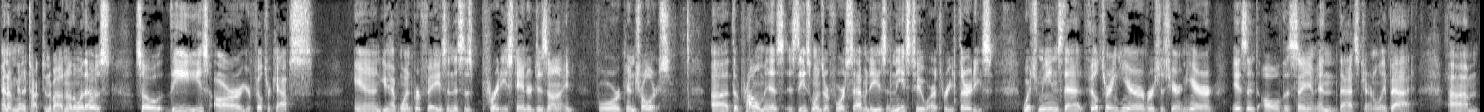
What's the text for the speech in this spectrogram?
And I'm going to talk to you about another one of those. So these are your filter caps, and you have one per phase, and this is pretty standard design for controllers. Uh, the problem is, is these ones are 470s, and these two are 330s which means that filtering here versus here and here isn't all the same, and that's generally bad. Um,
